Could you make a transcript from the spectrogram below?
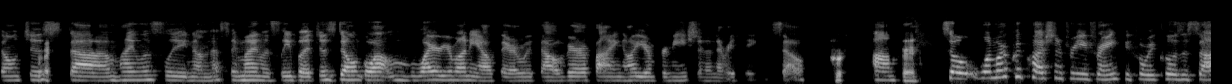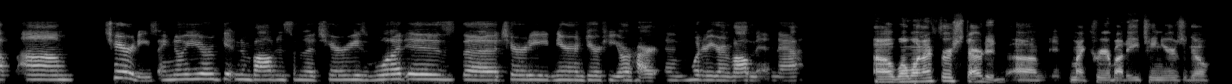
Don't just uh, mindlessly, not necessarily mindlessly, but just don't go out and wire your money out there without verifying all your information and everything. So. Um, so one more quick question for you, Frank, before we close this up. Um, charities. I know you're getting involved in some of the charities. What is the charity near and dear to your heart, and what are your involvement in that? Uh, well, when I first started um, my career about 18 years ago,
